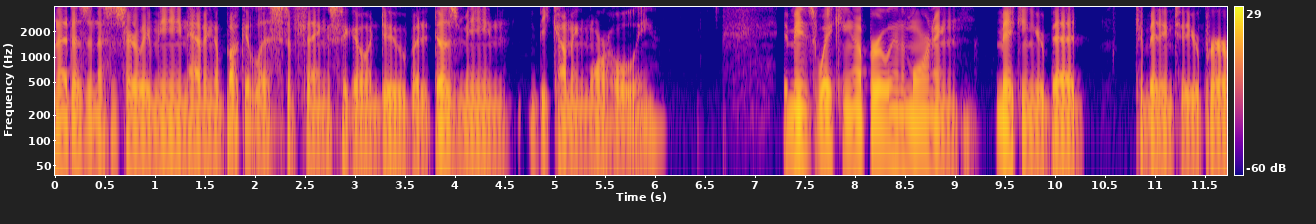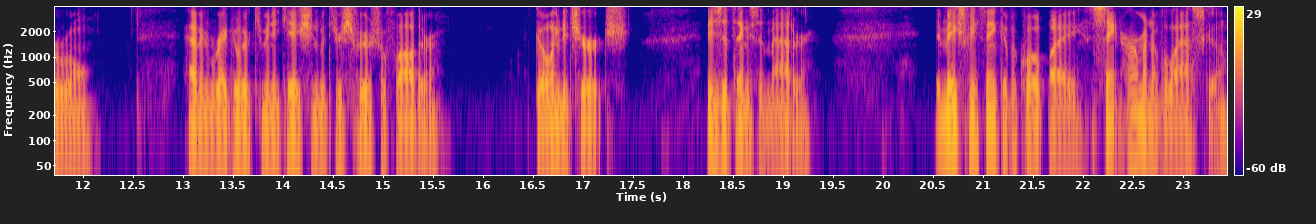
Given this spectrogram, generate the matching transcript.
And that doesn't necessarily mean having a bucket list of things to go and do, but it does mean becoming more holy. It means waking up early in the morning, making your bed, committing to your prayer rule, having regular communication with your spiritual father, going to church. These are things that matter. It makes me think of a quote by St. Herman of Alaska.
